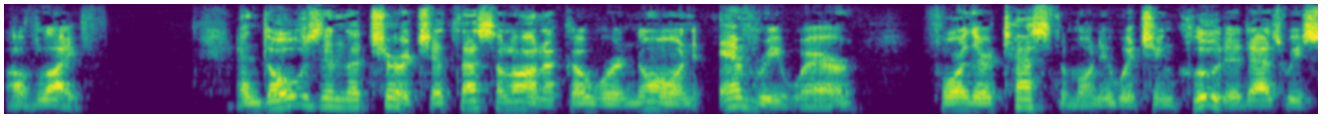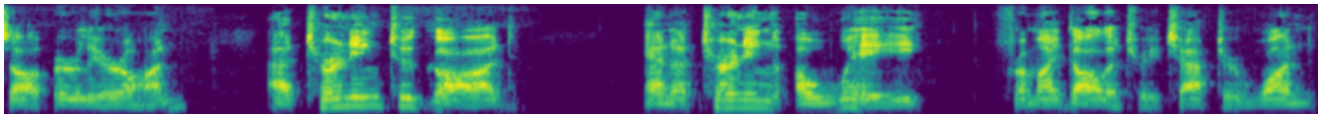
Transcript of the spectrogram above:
of life. And those in the church at Thessalonica were known everywhere for their testimony, which included, as we saw earlier on, a turning to God and a turning away from idolatry. Chapter 1,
